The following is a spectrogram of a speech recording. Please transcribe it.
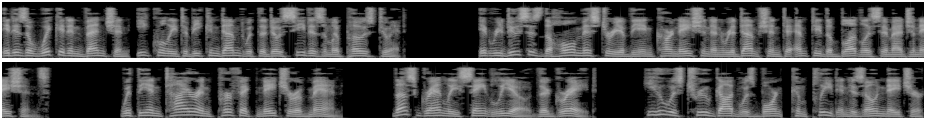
It is a wicked invention, equally to be condemned with the docetism opposed to it. It reduces the whole mystery of the Incarnation and redemption to empty the bloodless imaginations. With the entire and perfect nature of man—thus grandly Saint Leo the Great, he who was true God was born, complete in his own nature,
